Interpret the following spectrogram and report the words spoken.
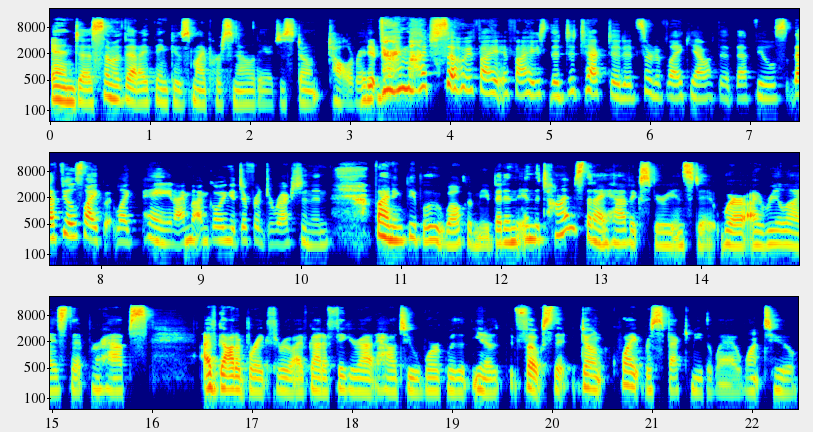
And uh, some of that i think is my personality. I just don't tolerate it very much. So if i if i detect it it's sort of like yeah that, that feels that feels like like pain. I'm, I'm going a different direction and finding people who welcome me. But in, in the times that i have experienced it where i realize that perhaps I've got to break through. I've got to figure out how to work with, you know, folks that don't quite respect me the way I want to.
